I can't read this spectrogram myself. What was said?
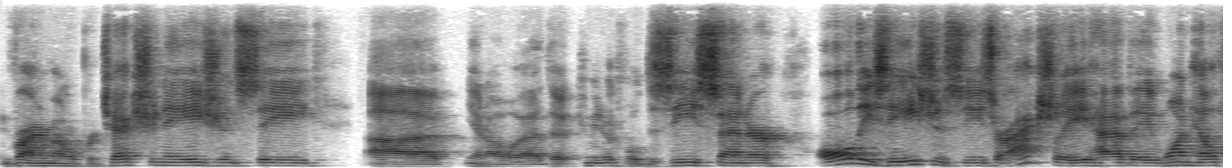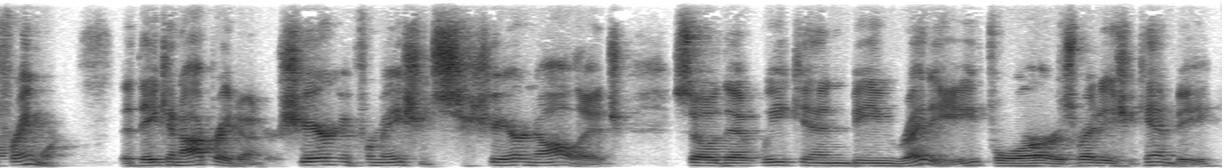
Environmental Protection Agency, uh, you know, the Communicable Disease Center, all these agencies are actually have a One Health framework that they can operate under, share information, share knowledge, so that we can be ready for, or as ready as you can be,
